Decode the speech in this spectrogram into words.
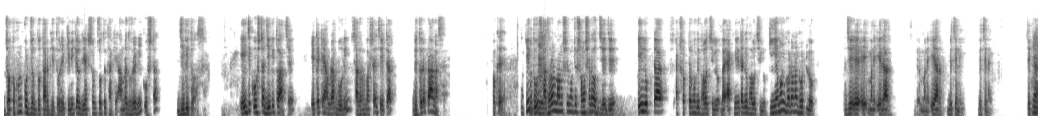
যতক্ষণ পর্যন্ত তার ভিতরে কেমিক্যাল রিয়াকশন চলতে থাকে আমরা ধরে নিই কোষটা জীবিত আছে। এই যে কোষটা জীবিত আছে এটাকে আমরা বলি সাধারণ ভাষায় যে এটার ভেতরে প্রাণ আছে। ওকে? কিন্তু সাধারণ মানুষের মধ্যে সমস্যাটা হচ্ছে যে এই লোকটা এক সপ্তাহের মধ্যে ভালো ছিল বা এক মিনিট আগে ভালো ছিল কি এমন ঘটনা ঘটলো যে মানে এর আর মানে এ আর বেঁচে নেই? বেঁচে নাই। ঠিক না?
